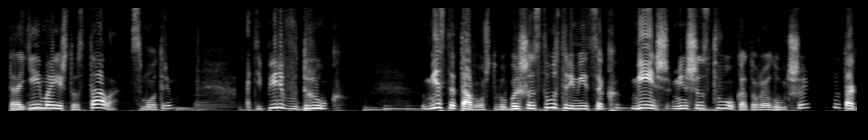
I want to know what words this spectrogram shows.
дорогие мои, что стало? Смотрим. А теперь вдруг Вместо того, чтобы большинство стремиться к меньш, меньшинству, которое лучше, ну так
